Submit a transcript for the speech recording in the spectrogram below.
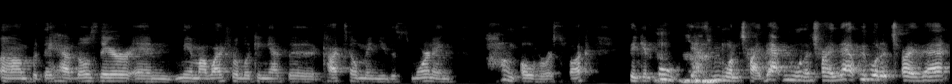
Um, but they have those there, and me and my wife were looking at the cocktail menu this morning, hung over as fuck, thinking, "Oh yes, we want to try that. We want to try that. We want to try that."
